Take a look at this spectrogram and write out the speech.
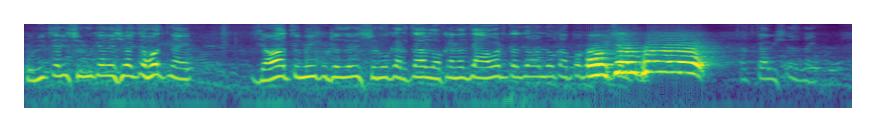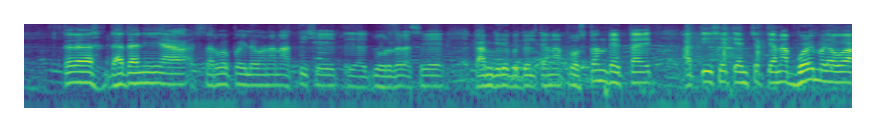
कुणीतरी सुरू केल्याशिवाय ते होत नाही. जेव्हा तुम्ही कुठेतरी सुरू करता लोकांना ते आवडतं तेव्हा लोक आपोआप त्यात काय विषयच नाही. तर दादानी या सर्व पैलवानांना अतिशय जोरदार असे कामगिरीबद्दल त्यांना प्रोत्साहन देत आहेत अतिशय त्यांच्या त्यांना बळ मिळावा.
